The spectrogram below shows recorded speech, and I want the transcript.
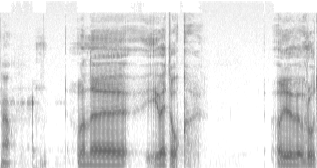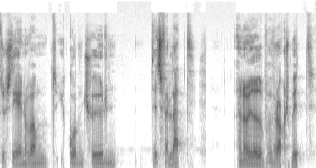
Ja. Want eh, je weet ook, als je grote stenen vangt, je kon scheuren, het is verlet. En als je dat op een wrak smit,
